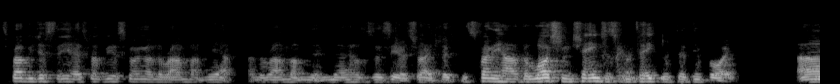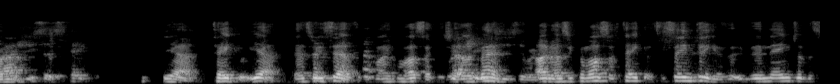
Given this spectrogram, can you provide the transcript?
It's probably just yeah, it's probably just going on the Rambam, yeah, on the Rambam in the Hilchos here. It's right. But it's funny how the lashon changes from take to diboy. Um, Rashi says take. Yeah, take. Yeah, that's what he says. oh no, it's take. It's the same thing. The, the names of the.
